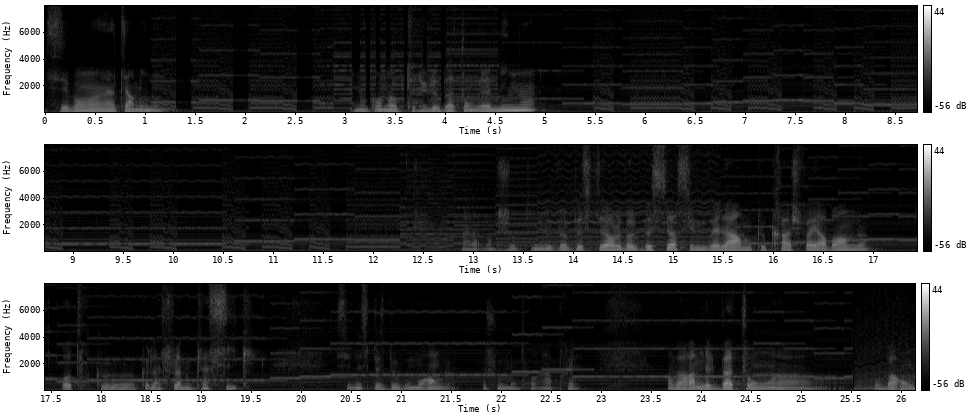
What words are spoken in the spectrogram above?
C'est bon, on a terminé. Donc on a obtenu le bâton gremlin. Voilà, donc j'ai obtenu le blockbuster. Le blockbuster c'est une nouvelle arme que Crash Firebrand, autre que, la flamme classique. C'est une espèce de boomerang, je vous le montrerai après. On va ramener le bâton euh, au baron.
